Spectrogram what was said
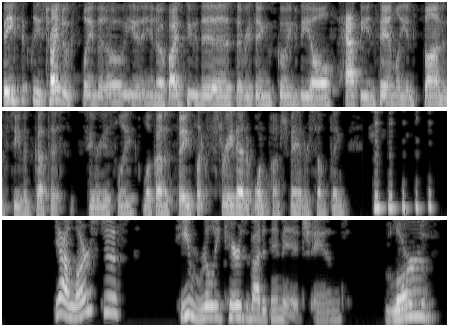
basically he's trying to explain that, oh, you, you know, if I do this, everything's going to be all happy and family and fun. And Steven's got this seriously look on his face, like straight out of One Punch Man or something. yeah, Lars just, he really cares about his image and Lars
